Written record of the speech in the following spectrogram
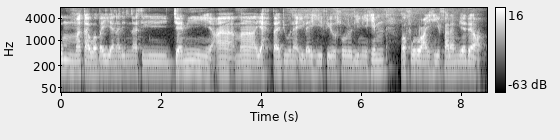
ummata wa bayyana lin-nasi jami'a ma yahtajuna ilaihi fi usul dinihim wa furu'ihi falam yada'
